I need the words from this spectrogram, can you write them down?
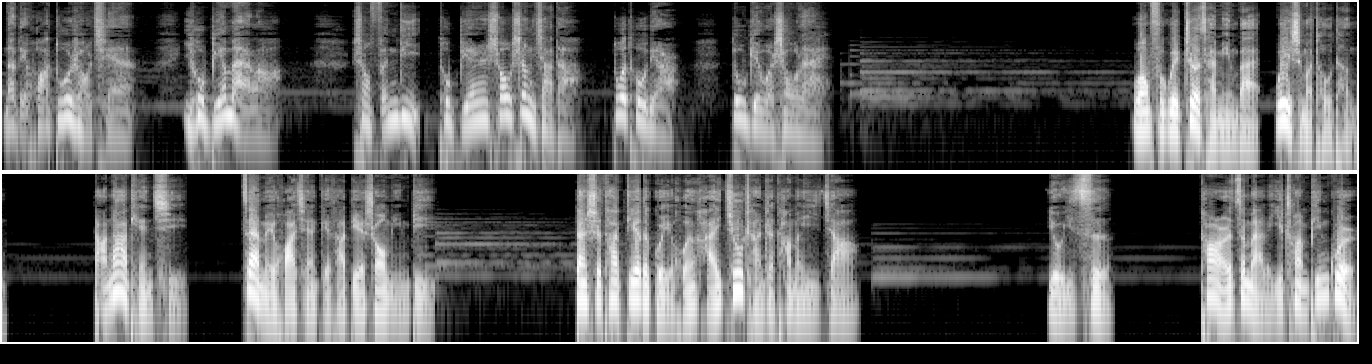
那得花多少钱？以后别买了。上坟地偷别人烧剩下的，多偷点儿，都给我烧来。”汪富贵这才明白为什么头疼。打那天起，再没花钱给他爹烧冥币。但是他爹的鬼魂还纠缠着他们一家。有一次，他儿子买了一串冰棍儿，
